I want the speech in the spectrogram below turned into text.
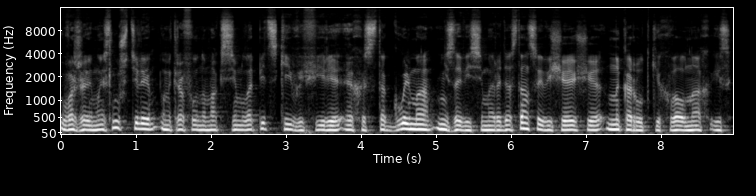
уважаемые слушатели. У микрофона Максим Лапицкий. В эфире «Эхо Стокгольма», независимая радиостанция, вещающая на коротких волнах из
